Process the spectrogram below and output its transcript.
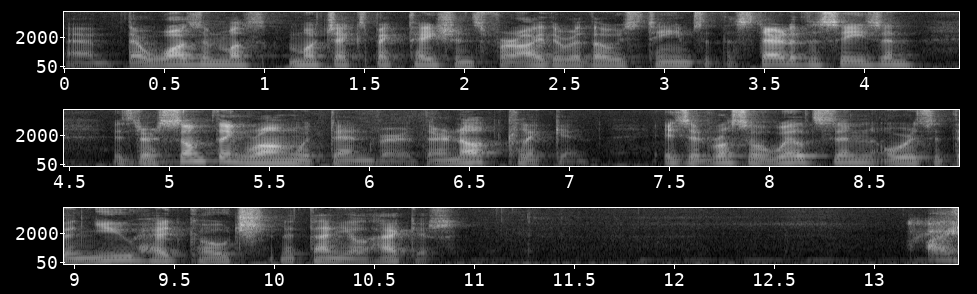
Um, there wasn't much, much expectations for either of those teams at the start of the season. Is there something wrong with Denver? They're not clicking. Is it Russell Wilson or is it the new head coach Nathaniel Hackett? I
